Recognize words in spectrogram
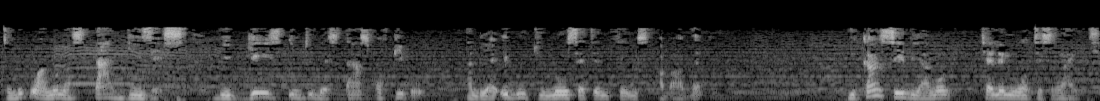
Some people are known as stargazers. They gaze into the stars of people and they are able to know certain things about them. You can't say they are not telling what is right.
